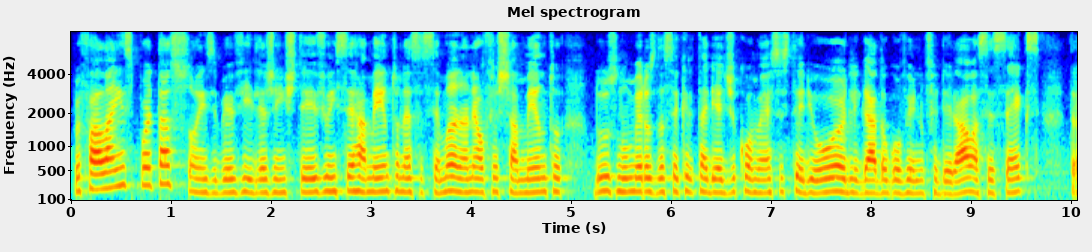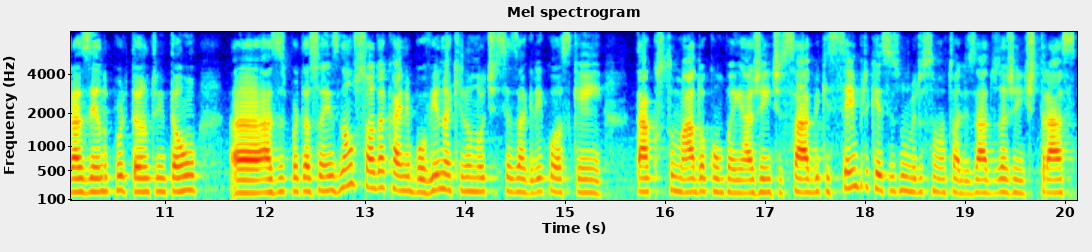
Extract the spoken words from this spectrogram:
Por falar em exportações, Iberville, a gente teve o encerramento nessa semana, né, o fechamento dos números da Secretaria de Comércio Exterior ligada ao governo federal, a CSEX, trazendo, portanto, então, uh, as exportações não só da carne bovina, aqui no Notícias Agrícolas, quem está acostumado a acompanhar a gente sabe que sempre que esses números são atualizados, a gente traz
